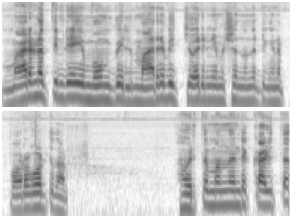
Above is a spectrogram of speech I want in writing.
മരണത്തിന്റെയും മുമ്പിൽ മരവിച്ച് ഒരു നിമിഷം നിന്നിട്ട് ഇങ്ങനെ പുറകോട്ട് നടന്നു. ഒരുത്തം വന്ന് എന്റെ കഴുത്തെ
